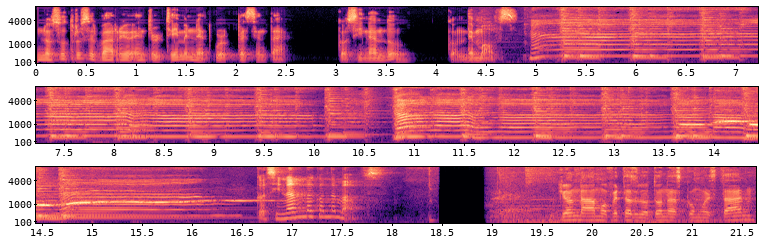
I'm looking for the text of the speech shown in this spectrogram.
Nosotros el Barrio Entertainment Network presenta Cocinando con The Muffs. Cocinando con The Muffs. ¿Qué onda, mofetas glotonas? ¿Cómo están?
